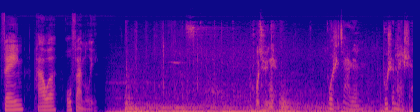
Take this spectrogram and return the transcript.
fame, power, or family. 我娶你。我是嫁人，不是卖身。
